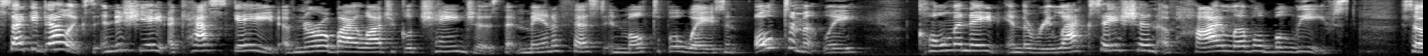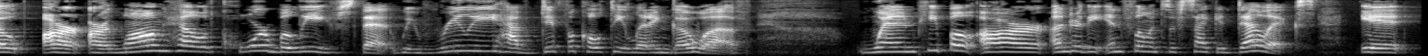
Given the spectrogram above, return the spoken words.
Psychedelics initiate a cascade of neurobiological changes that manifest in multiple ways and ultimately culminate in the relaxation of high level beliefs. So, our, our long held core beliefs that we really have difficulty letting go of. When people are under the influence of psychedelics, it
